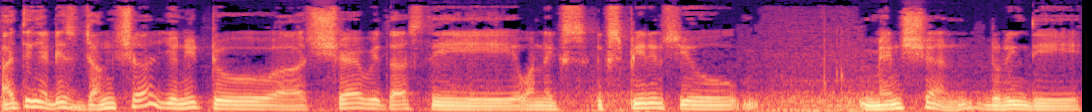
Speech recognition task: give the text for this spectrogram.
I think at this juncture, you need to uh, share with us the one ex- experience you mentioned during the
